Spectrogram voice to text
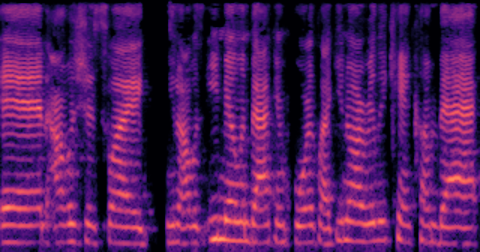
and I was just like, you know, I was emailing back and forth, like, you know, I really can't come back.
